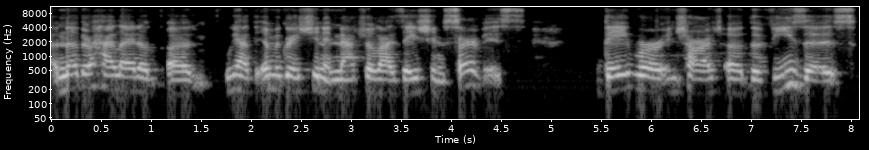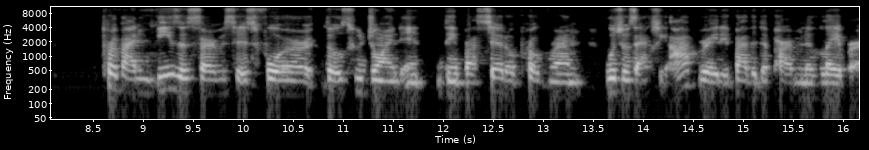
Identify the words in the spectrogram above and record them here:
Another highlight of, uh, we have the Immigration and Naturalization Service. They were in charge of the visas, providing visa services for those who joined in the Bracero program, which was actually operated by the Department of Labor.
